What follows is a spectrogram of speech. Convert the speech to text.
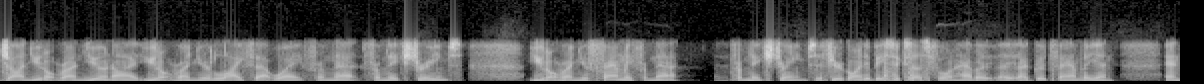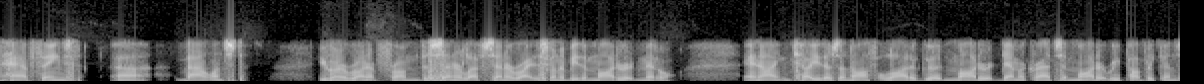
John, you don't run you and I. You don't run your life that way from that from the extremes you don't run your family from that from the extremes. If you're going to be successful and have a, a, a good family and and have things uh, balanced, you're going to run it from the center left, center right. It's going to be the moderate middle. And I can tell you, there's an awful lot of good moderate Democrats and moderate Republicans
